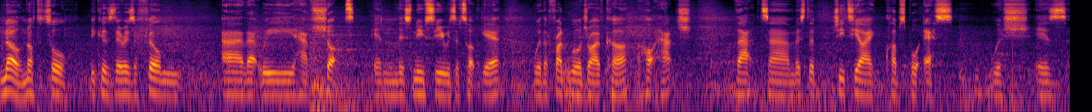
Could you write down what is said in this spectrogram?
No, not at all. Because there is a film uh, that we have shot in this new series of Top Gear with a front wheel drive car, a hot hatch, that um, is the GTI Club Sport S, which is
